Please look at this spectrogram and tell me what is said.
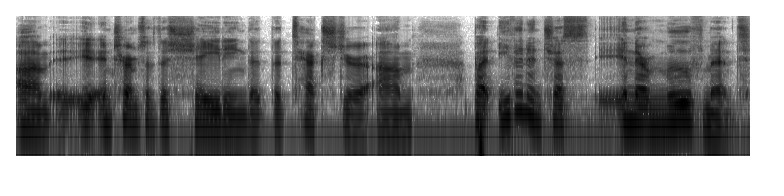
Um, in terms of the shading, the the texture, um, but even in just in their movement,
